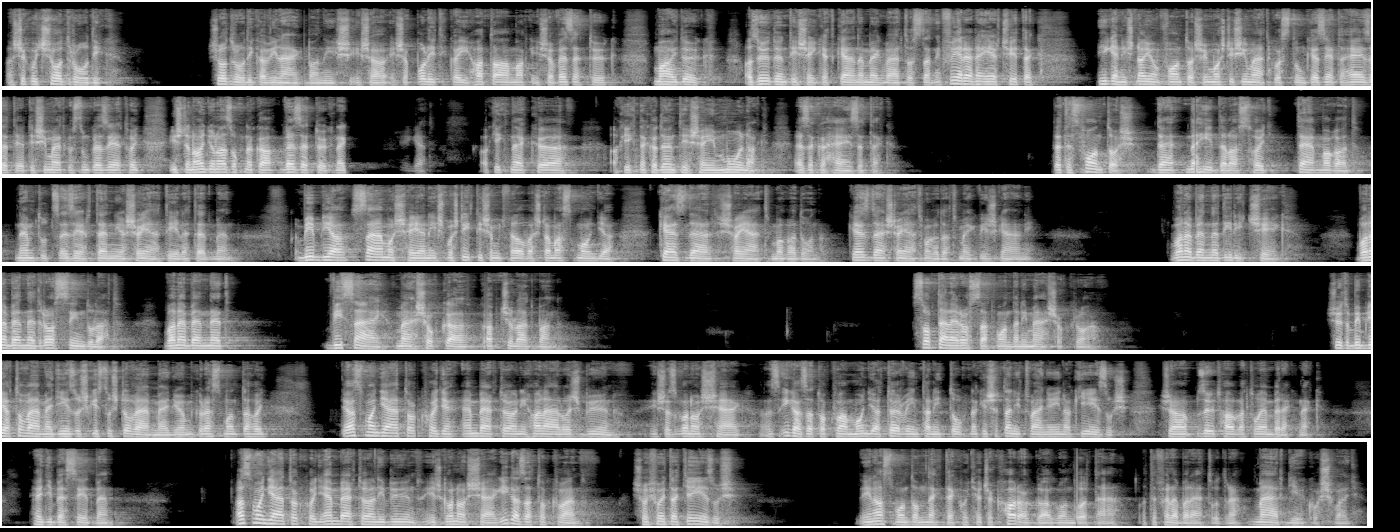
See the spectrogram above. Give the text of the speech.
Az csak úgy sodródik, sodródik a világban is, és a, és a politikai hatalmak és a vezetők, majd ők az ő döntéseiket kellene megváltoztatni. Félre ne értsétek, igenis nagyon fontos, hogy most is imádkoztunk ezért a helyzetért, és imádkoztunk azért, hogy Isten adjon azoknak a vezetőknek, akiknek, akiknek a döntéseim múlnak ezek a helyzetek. Tehát ez fontos, de ne hidd el azt, hogy te magad nem tudsz ezért tenni a saját életedben. A Biblia számos helyen, és most itt is, amit felolvastam, azt mondja, kezd el saját magadon. Kezd el saját magadat megvizsgálni. Van-e benned irítség? Van-e benned rossz indulat? Van-e benned viszály másokkal kapcsolatban? Szoktál-e rosszat mondani másokról? Sőt, a Biblia tovább megy, Jézus Krisztus tovább megy, amikor azt mondta, hogy de azt mondjátok, hogy embert ölni halálos bűn, és az gonoszság. Az igazatok van, mondja a törvénytanítóknak és a tanítványainak Jézus, és az őt hallgató embereknek. Hegyi beszédben. Azt mondjátok, hogy embert ölni bűn és gonoszság. Igazatok van. És hogy folytatja Jézus? Én azt mondom nektek, hogy ha csak haraggal gondoltál a te fele barátodra, már gyilkos vagy.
